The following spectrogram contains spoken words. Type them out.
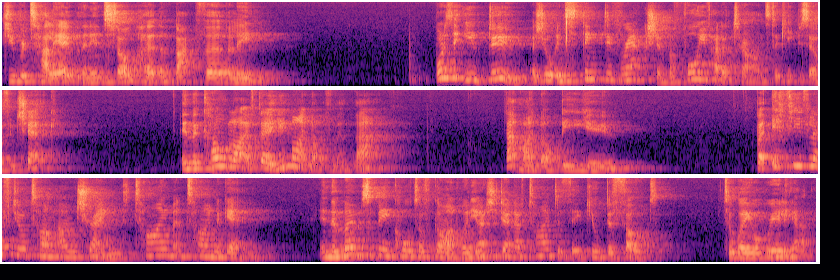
Do you retaliate with an insult, hurt them back verbally? What is it you do as your instinctive reaction before you've had a chance to keep yourself in check? In the cold light of day, you might not have meant that. That might not be you. But if you've left your tongue untrained time and time again, in the moments of being caught off guard, when you actually don't have time to think, you'll default to where you're really at.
